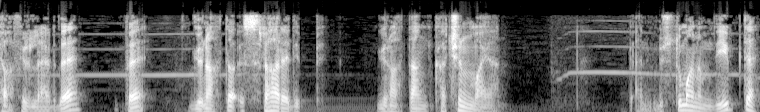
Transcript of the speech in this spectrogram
Kafirlerde ve günahta ısrar edip günahtan kaçınmayan yani Müslümanım deyip de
